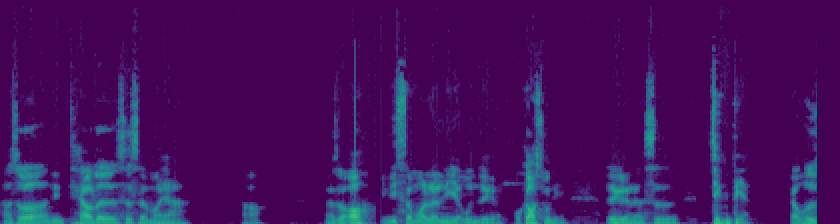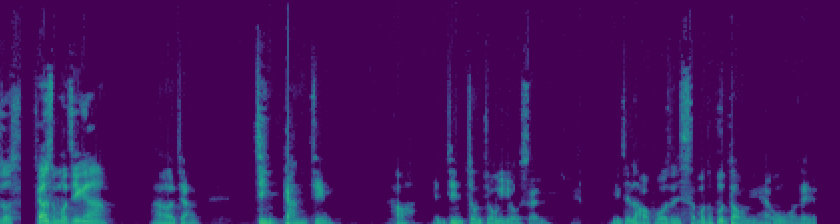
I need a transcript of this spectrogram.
他说：“你挑的是什么呀？”啊，他说：“哦，你什么人你也问这个？我告诉你，这个呢是经典。老婆子说讲什么经啊？然后讲《金刚经》。好，眼睛炯炯有神。你这老婆子什么都不懂，你还问我这个？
